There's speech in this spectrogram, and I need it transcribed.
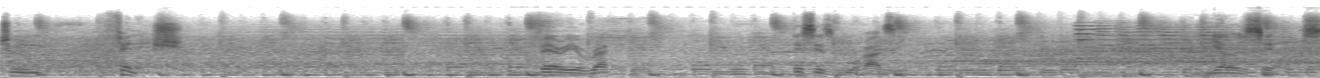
to finish very rapidly. This is Ourasi. Yellow sails.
